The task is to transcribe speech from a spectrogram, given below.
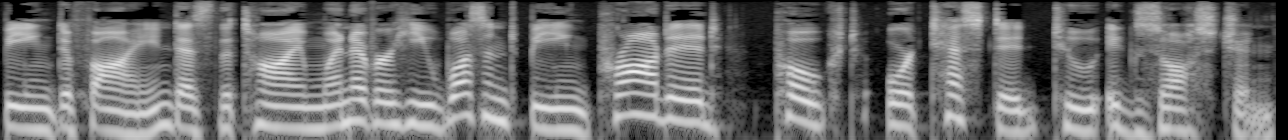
being defined as the time whenever he wasn't being prodded, poked, or tested to exhaustion,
